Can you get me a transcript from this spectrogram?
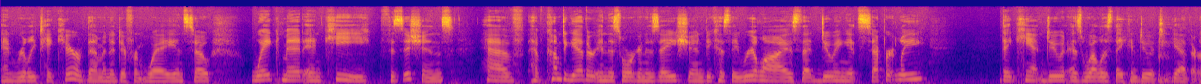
and really take care of them in a different way. And so, Wake Med and Key physicians have have come together in this organization because they realize that doing it separately they can't do it as well as they can do it together.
